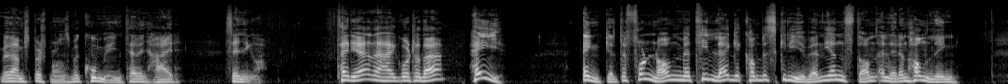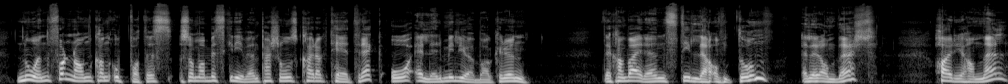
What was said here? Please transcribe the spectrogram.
med de spørsmålene som er kommet inn til denne sendinga. Terje, det her går til deg. Hei! Enkelte fornavn med tillegg kan beskrive en gjenstand eller en handling. Noen fornavn kan oppfattes som å beskrive en persons karaktertrekk og eller miljøbakgrunn. Det kan være en Stille Anton eller Anders, Harryhandel,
